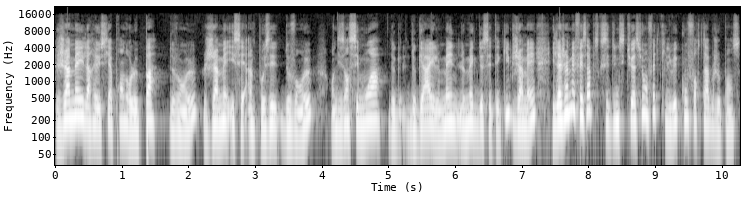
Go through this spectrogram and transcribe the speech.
Jamais il a réussi à prendre le pas devant eux. Jamais il s'est imposé devant eux en disant c'est moi, de, Guy, le, main, le, mec de cette équipe. Jamais. Il n'a jamais fait ça parce que c'est une situation en fait qui lui est confortable, je pense.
